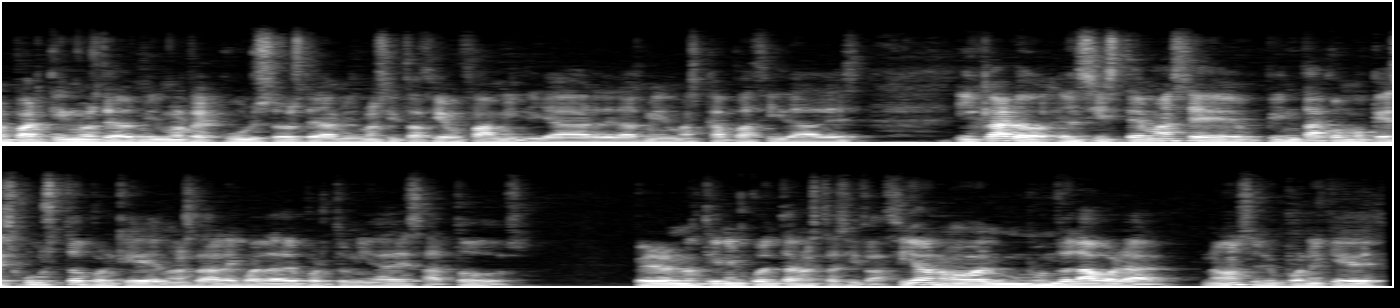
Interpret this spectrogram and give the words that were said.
No partimos de los mismos recursos, de la misma situación familiar, de las mismas capacidades. Y claro, el sistema se pinta como que es justo porque nos da la igualdad de oportunidades a todos, pero no tiene en cuenta nuestra situación o el mundo laboral, ¿no? Se supone que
